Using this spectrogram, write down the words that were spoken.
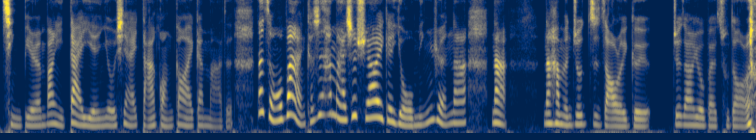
请别人帮你代言游戏，还打广告，还干嘛的？那怎么办？可是他们还是需要一个有名人呐。那那他们就制造了一个，就让优白出道了。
